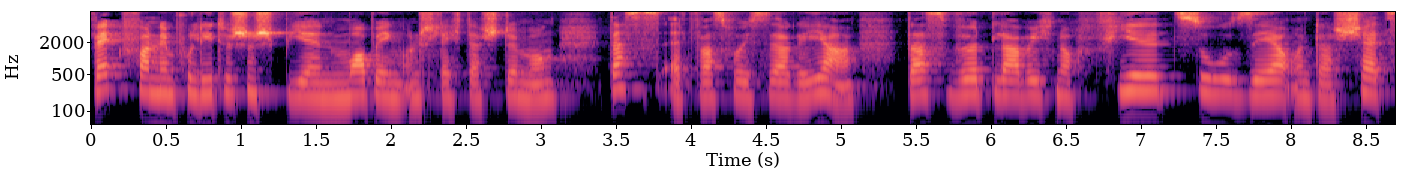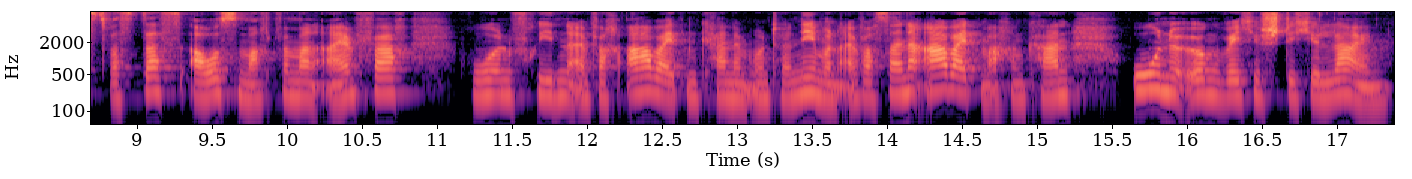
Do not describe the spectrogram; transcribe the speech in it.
weg von den politischen Spielen, Mobbing und schlechter Stimmung. Das ist etwas, wo ich sage, ja, das wird, glaube ich, noch viel zu sehr unterschätzt, was das ausmacht, wenn man einfach Ruhe und Frieden einfach arbeiten kann im Unternehmen und einfach seine Arbeit machen kann, ohne irgendwelche Sticheleien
